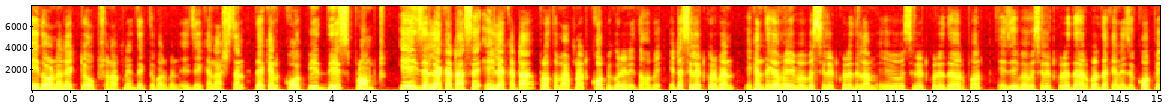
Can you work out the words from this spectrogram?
এই ধরনের একটি অপশন আপনি দেখতে পারবেন। এই যে এখানে আসছেন, দেখেন কপি দিস প্রম্পট এই যে লেখাটা আছে, এই লেখাটা প্রথমে আপনার কপি করে নিতে হবে। এটা সিলেক্ট করবেন। এখান থেকে আমি এইভাবে সিলেক্ট করে দিলাম। এইভাবে সিলেক্ট করে দেওয়ার পর, এই যে এইভাবে সিলেক্ট করে দেওয়ার পর দেখেন এই যে কপি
